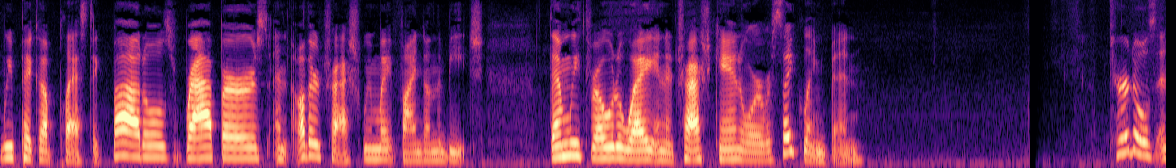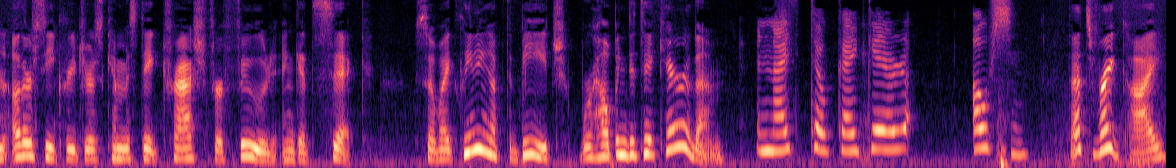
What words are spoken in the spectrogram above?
We pick up plastic bottles, wrappers, and other trash we might find on the beach. Then we throw it away in a trash can or a recycling bin. Turtles and other sea creatures can mistake trash for food and get sick. So by cleaning up the beach, we're helping to take care of them. And nice to take care of ocean. That's right, Kai.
